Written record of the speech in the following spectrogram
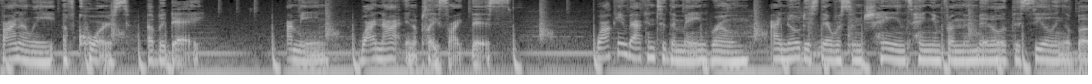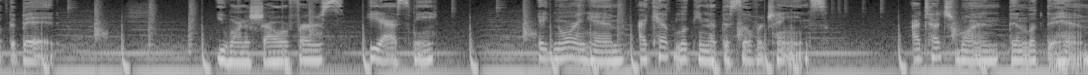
Finally, of course, a bidet. I mean, why not in a place like this? Walking back into the main room, I noticed there were some chains hanging from the middle of the ceiling above the bed. You want a shower first? He asked me. Ignoring him, I kept looking at the silver chains. I touched one, then looked at him.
